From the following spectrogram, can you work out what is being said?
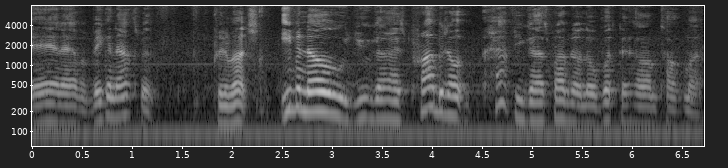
And I have a big announcement. Pretty much. Even though you guys probably don't, half you guys probably don't know what the hell I'm talking about.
